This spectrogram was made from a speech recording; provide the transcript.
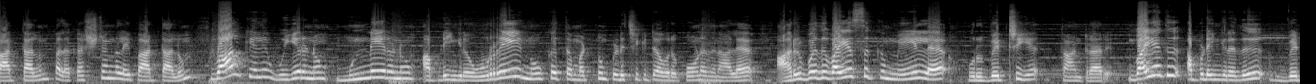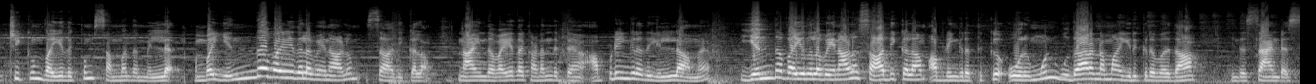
பார்த்தாலும் பல கஷ்டங்களை பார்த்தாலும் வாழ்க்கையில உயரணும் முன்னேறணும் அப்படிங்கிற ஒரே நோக்கத்தை மட்டும் பிடிச்சுக்கிட்டு அவர் போனதுனால அறுபது வயசுக்கு மேல ஒரு வெற்றியை தாண்டாரு வயது அப்படிங்கிறது வெற்றிக்கும் வயதுக்கும் சம்மந்தம் இல்லை. நம்ம எந்த வயதுல வேணாலும் சாதிக்கலாம். நான் இந்த வயதை கடந்துட்டேன் அப்படிங்கிறது இல்லாம எந்த வயதுல வேணாலும் சாதிக்கலாம் அப்படிங்கிறதுக்கு ஒரு முன் உதாரணமா இருக்கிறவர் தான் இந்த சாண்டஸ்.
